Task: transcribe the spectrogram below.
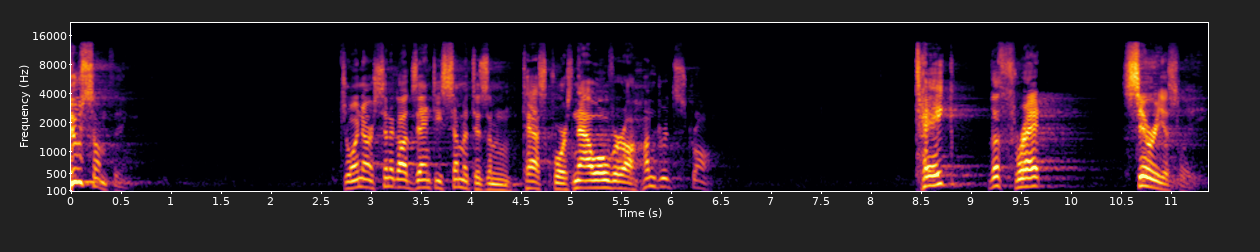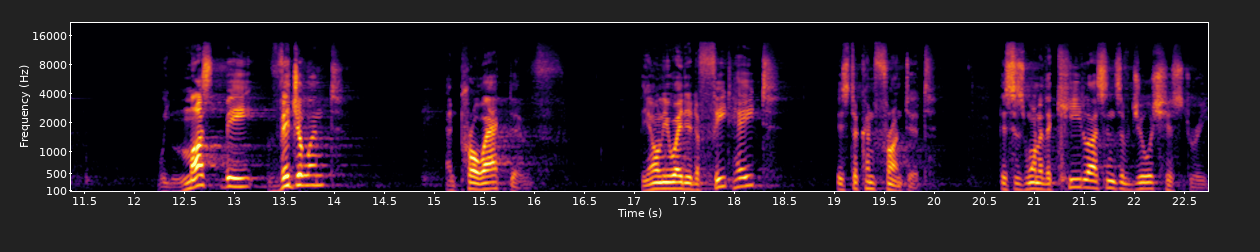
Do something. Join our synagogue's anti Semitism task force, now over 100 strong. Take the threat seriously. We must be vigilant and proactive. The only way to defeat hate is to confront it. This is one of the key lessons of Jewish history.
